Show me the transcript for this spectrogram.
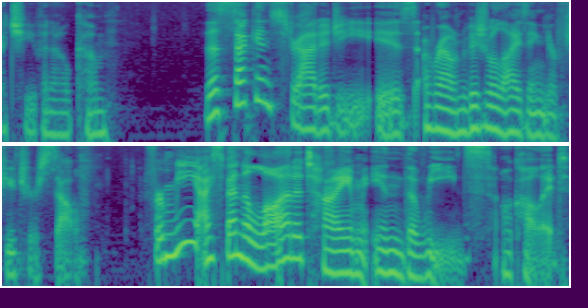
achieve an outcome. The second strategy is around visualizing your future self. For me, I spend a lot of time in the weeds, I'll call it.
